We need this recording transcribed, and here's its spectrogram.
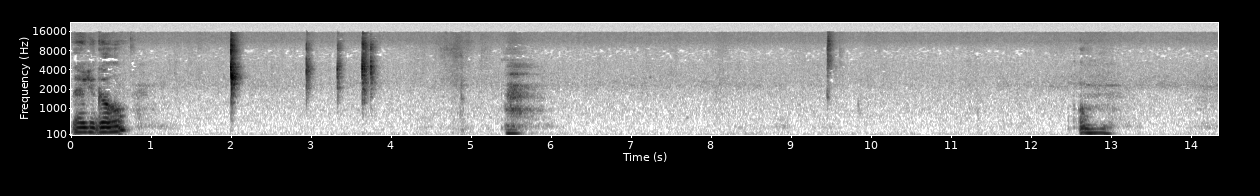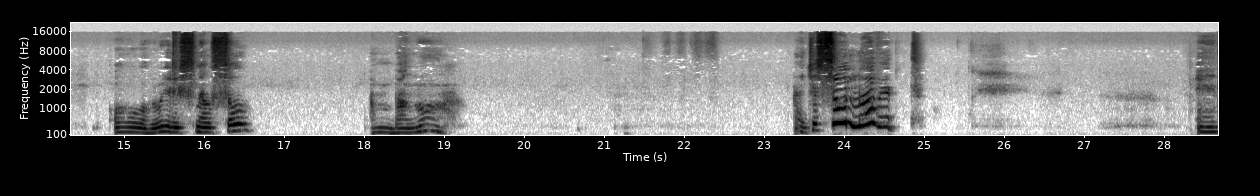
There you go. Mm. Oh, really smells so ang bango. I just so love it. And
